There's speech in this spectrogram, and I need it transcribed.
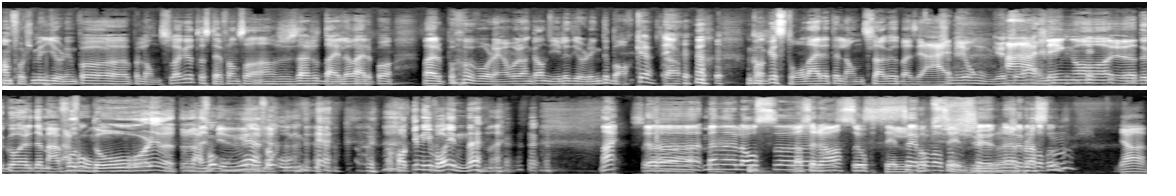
Han får så mye juling på, på landslaget. vet du. Stefan sa han synes det er så deilig å være på, være på Vålerenga hvor han kan gi litt juling tilbake. han kan ikke stå der etter landslaget og bare si Så Nei. Erling og Ødegaard, de er for, for dårlige, vet du. De er for unge. de er for unge. Har ikke nivå inne. Nei, øh, men øh, la oss, øh, La oss rase opp til se på hva som skjer, skjer på toppen. Ja.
